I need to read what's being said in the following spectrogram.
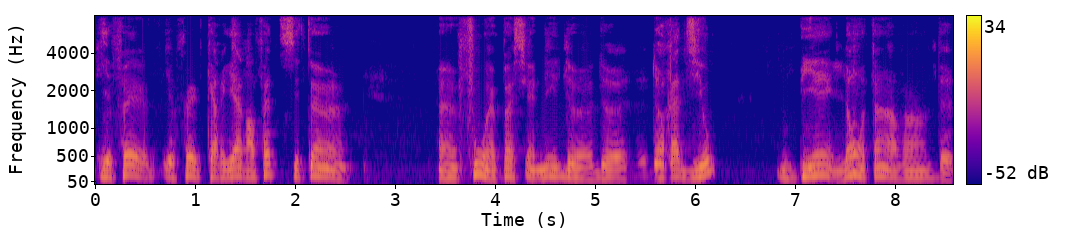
Il, a fait, il a fait carrière. En fait, c'est un, fou, un passionné de, radio bien longtemps avant de,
